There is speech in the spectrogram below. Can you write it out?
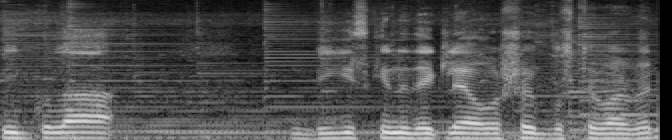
পিকগুলা বিগ স্ক্রিনে দেখলে অবশ্যই বুঝতে পারবেন।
